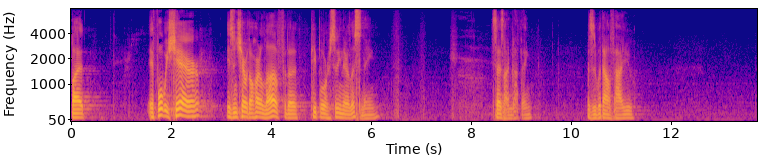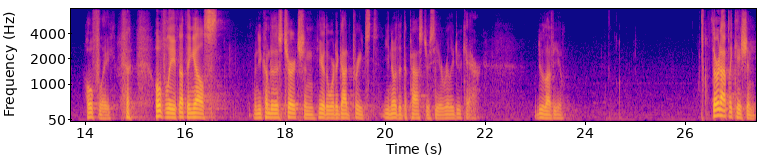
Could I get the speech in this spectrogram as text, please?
But if what we share isn't shared with a heart of love for the people who are sitting there listening, says, I'm nothing. This is without value. Hopefully, hopefully, if nothing else, when you come to this church and hear the Word of God preached, you know that the pastors here really do care, do love you. Third application,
